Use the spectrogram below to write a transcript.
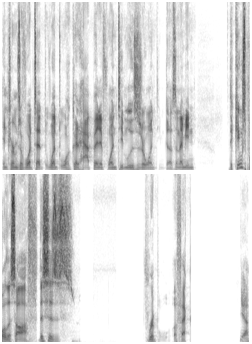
in terms of what's at what what could happen if one team loses or one team doesn't. I mean, the Kings pull this off. This is ripple effect. Yeah.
